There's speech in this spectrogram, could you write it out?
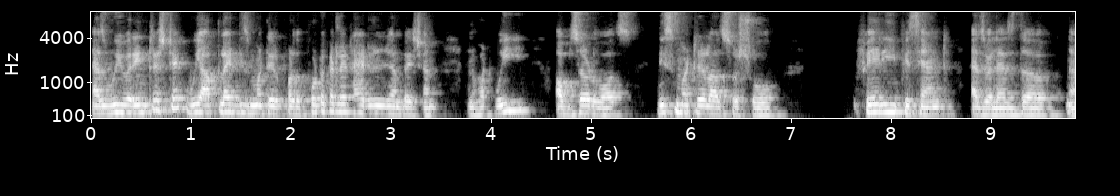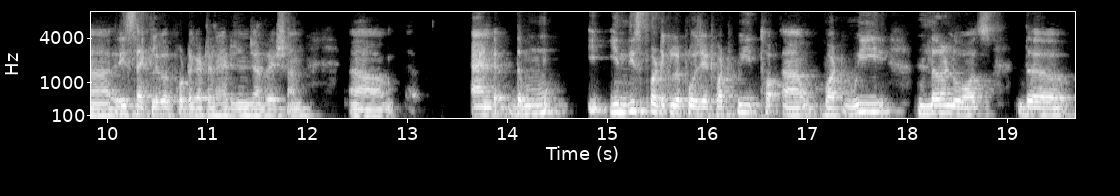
as we were interested we applied this material for the photocatalytic hydrogen generation. And what we observed was this material also show very efficient as well as the uh, recyclable photocatalytic hydrogen generation. Um, and the in this particular project, what we thought, uh, what we learned was the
